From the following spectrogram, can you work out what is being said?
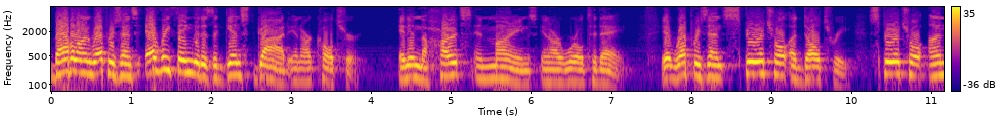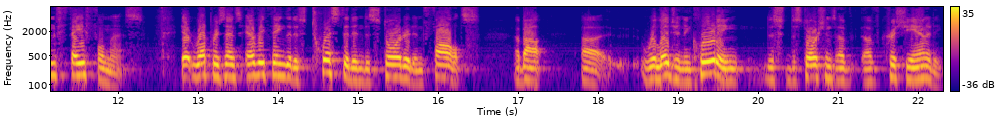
Babylon represents everything that is against God in our culture and in the hearts and minds in our world today. It represents spiritual adultery, spiritual unfaithfulness. It represents everything that is twisted and distorted and false about uh, religion, including dis- distortions of, of Christianity.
